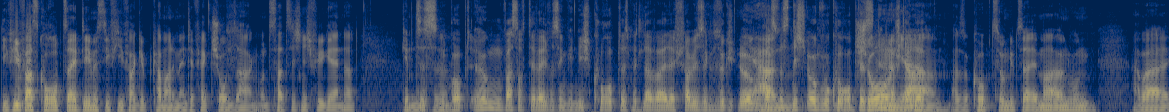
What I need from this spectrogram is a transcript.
die FIFA ist korrupt, seitdem es die FIFA gibt, kann man im Endeffekt schon sagen. Und es hat sich nicht viel geändert. Gibt es äh, überhaupt irgendwas auf der Welt, was irgendwie nicht korrupt ist mittlerweile? Ich glaube, es gibt wirklich irgendwas, Ja, was nicht irgendwo korrupt ist. Schon, ja. Also Korruption gibt es ja immer irgendwo, aber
